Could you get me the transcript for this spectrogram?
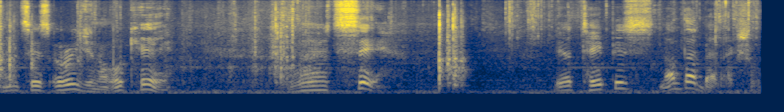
And it says original. Okay. Let's see. Yeah, tape is not that bad actually.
